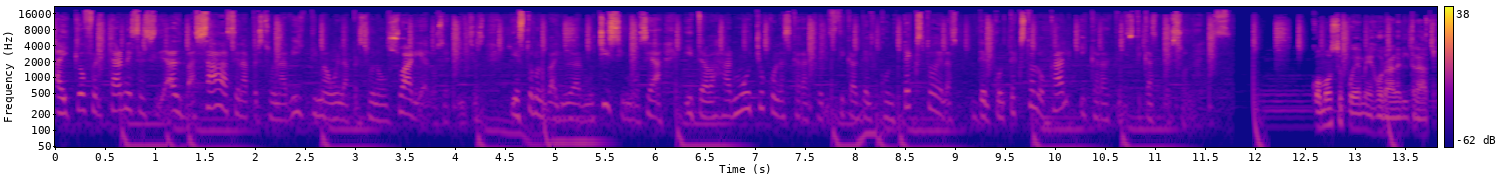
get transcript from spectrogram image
Hay que ofertar necesidades basadas en la persona víctima o en la persona usuaria de los servicios. Y esto nos va a ayudar muchísimo, o sea, y trabajar mucho con las características del contexto, de las, del contexto local y características personales. ¿Cómo se puede mejorar el trato?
